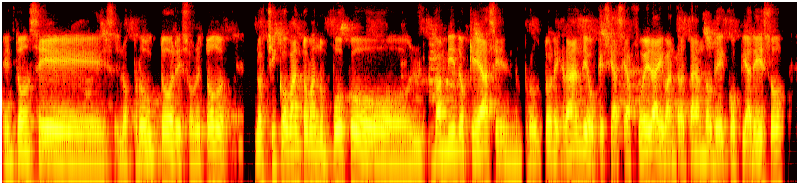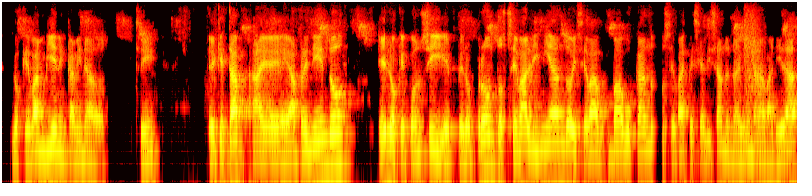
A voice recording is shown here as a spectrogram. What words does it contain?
Entonces, los productores, sobre todo, los chicos van tomando un poco, van viendo qué hacen productores grandes o qué se hace afuera y van tratando de copiar eso, los que van bien encaminados, ¿sí? El que está eh, aprendiendo es lo que consigue, pero pronto se va alineando y se va, va buscando, se va especializando en alguna variedad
